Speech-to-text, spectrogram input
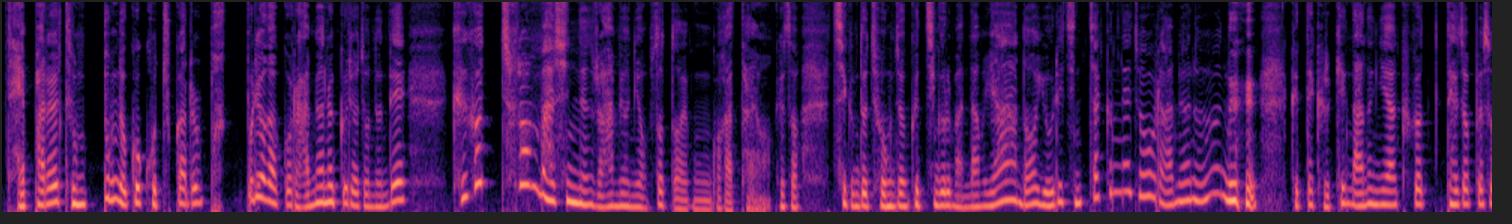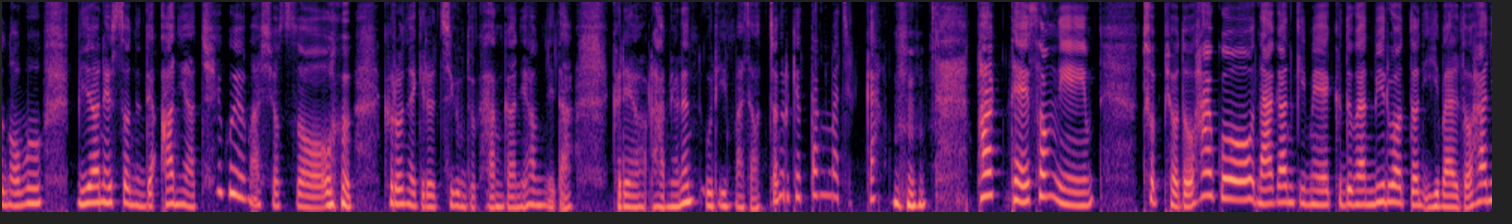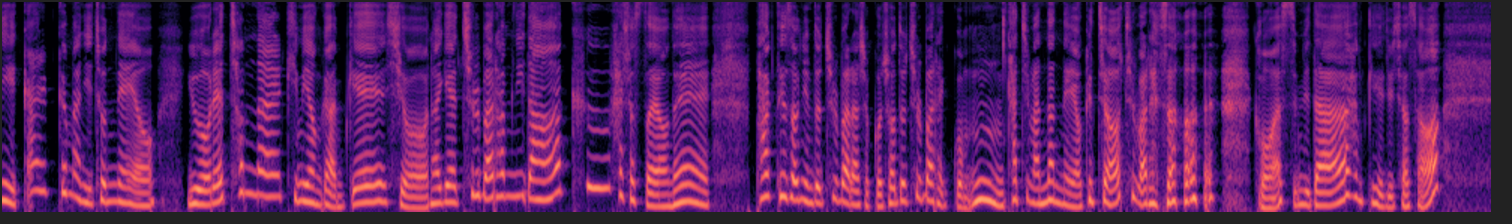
대파를 듬뿍 넣고 고춧가루를 팍 뿌려갖고 라면을 끓여줬는데 그것처럼 맛있는 라면이 없었던 것 같아요. 그래서 지금도 종종 그 친구를 만나면 야 너 요리 진짜 끝내줘 라면은 그때 그렇게 나는 야 그거 대접해서 너무 미안했었는데 아니야 최고의 맛이었어 그런 얘기를 지금도 간간히 합니다. 그래요 라면은 우리 입맛에 어쩜 그렇게 딱 맞을까? 박대성님 투표도 하고 나간 김에 그동안 미루었던 이발도 하니 깔끔하니 좋네요. 6월의 첫 첫날 김희영과 함께 시원하게 출발합니다. 크 하셨어요. 네. 박태성 님도 출발하셨고 저도 출발했고 음 같이 만났네요. 그쵸? 출발해서 고맙습니다. 함께 해 주셔서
